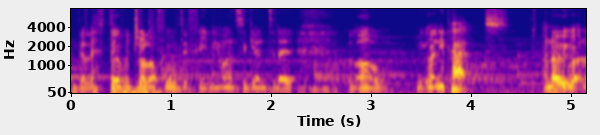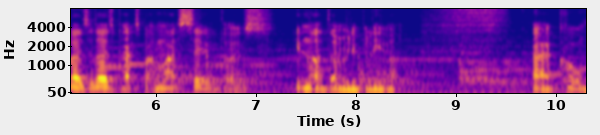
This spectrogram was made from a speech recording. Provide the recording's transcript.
The leftover Jollof will defeat me once again today. Lol. You got any packs? I know we got loads of those packs, but I might save those, even though I don't really believe it. Alright, cool.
